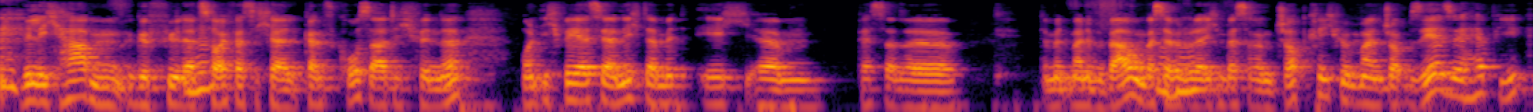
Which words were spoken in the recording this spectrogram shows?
Will ich haben Gefühl mhm. erzeugt, was ich ja ganz großartig finde. Und ich will es ja nicht, damit ich ähm, bessere, damit meine Bewerbung besser mhm. wird oder ich einen besseren Job kriege. Ich bin mit meinem Job sehr, sehr happy.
